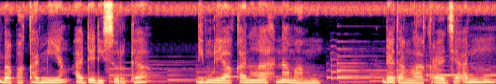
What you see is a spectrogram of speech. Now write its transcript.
Bapa kami yang ada di surga, dimuliakanlah namamu. Datanglah kerajaanmu,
